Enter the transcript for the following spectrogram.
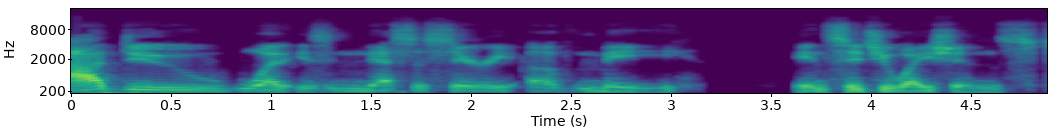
I do what is necessary of me in situations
